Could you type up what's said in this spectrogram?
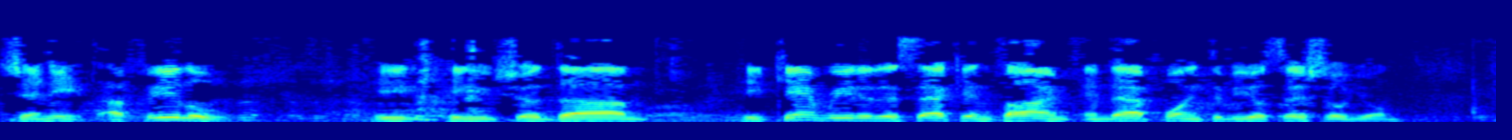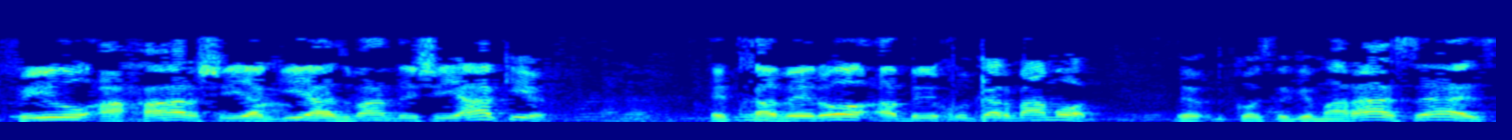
שנית, אפילו he he should um, he can't read it a second time in that point to be Yosef Shel Yom. Filu achar sheyagi azman deshiyakir et chavero abrichu karbamot. Because the Gemara says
